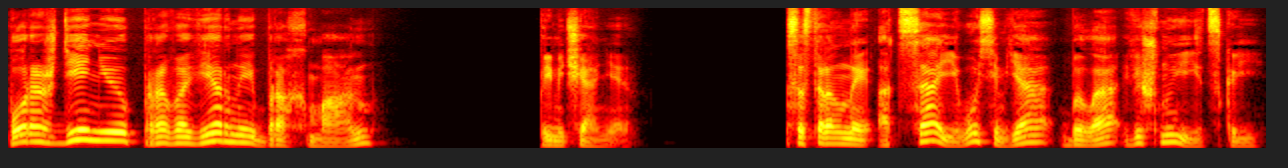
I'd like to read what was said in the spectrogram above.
По рождению правоверный брахман. Примечание. Со стороны отца его семья была вишнуитской.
